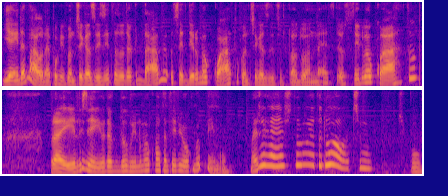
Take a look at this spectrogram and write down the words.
E ainda é mal, né? Porque quando chega as visitas, eu tenho que dar, ceder o meu quarto quando chega as visitas no final do ano, né? Eu cedo o meu quarto pra eles e aí eu tenho que dormir no meu quarto anterior com meu primo. Mas de resto, é tudo ótimo. Tipo.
